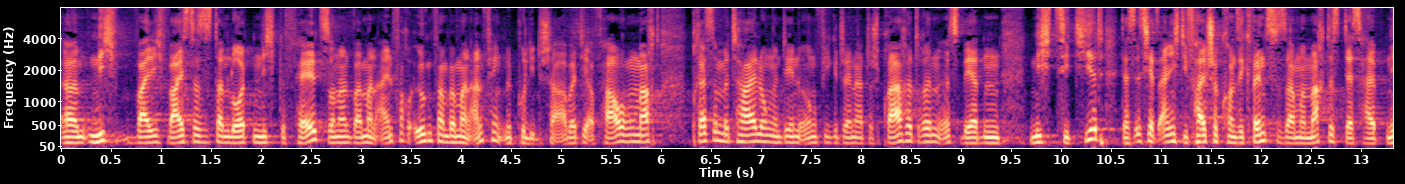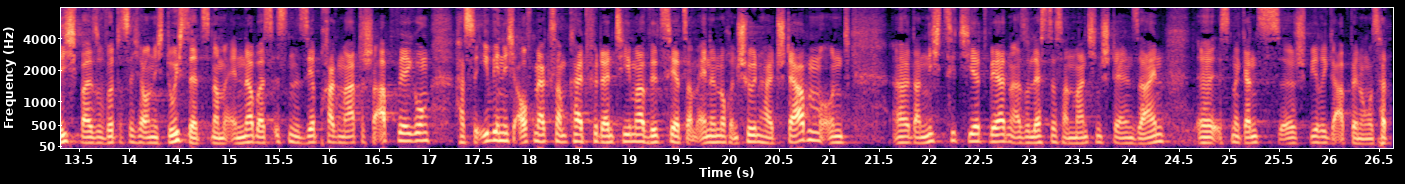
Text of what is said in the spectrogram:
ähm, nicht weil ich weiß, dass es dann Leuten nicht gefällt, sondern weil man einfach irgendwann, wenn man anfängt mit politischer Arbeit, die Erfahrung macht, Pressemitteilungen, in denen irgendwie gegenderte Sprache drin ist, werden nicht zitiert. Das ist jetzt eigentlich die falsche Konsequenz zu sagen, man macht es deshalb nicht, weil so wird es sich auch nicht durchsetzen am Ende, aber es ist eine sehr pragmatische Abwägung. Hast du eh wenig Aufmerksamkeit für dein Thema, willst du jetzt am Ende noch in Schönheit sterben und äh, dann nicht zitiert werden, also lässt es an manchen Stellen sein äh, ist eine ganz äh, schwierige Abwendung. Es hat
